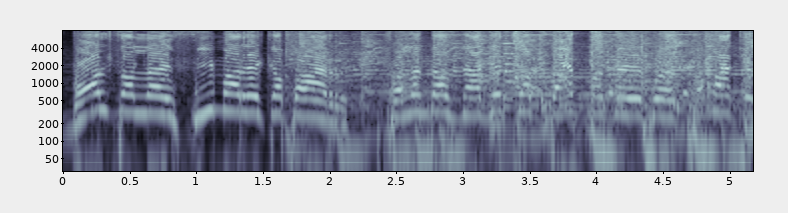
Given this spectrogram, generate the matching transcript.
बॉल चाललाय सीमा रेखा पार फलंदाज नागेशच्या बॅट मधनं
